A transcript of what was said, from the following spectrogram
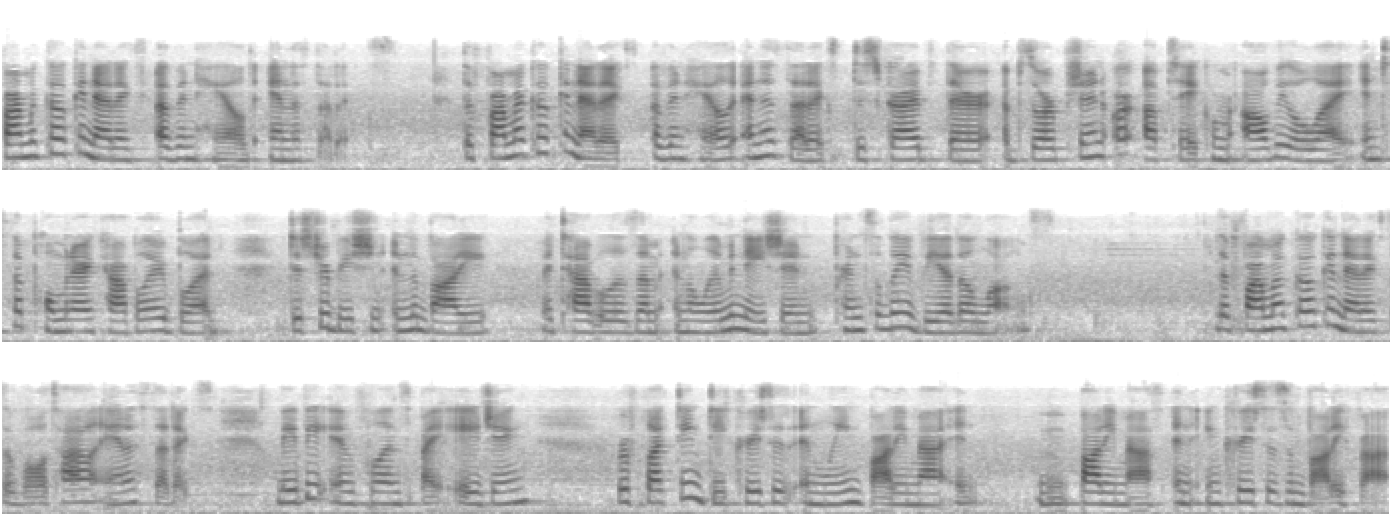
Pharmacokinetics of inhaled anesthetics. The pharmacokinetics of inhaled anesthetics describes their absorption or uptake from alveoli into the pulmonary capillary blood, distribution in the body, metabolism, and elimination, principally via the lungs. The pharmacokinetics of volatile anesthetics may be influenced by aging, reflecting decreases in lean body, body mass and increases in body fat.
